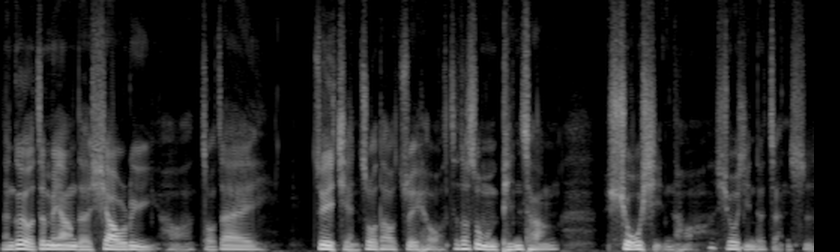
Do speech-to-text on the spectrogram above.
能够有这么样的效率哈，走在最前做到最后，这都是我们平常修行哈，修行的展示。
